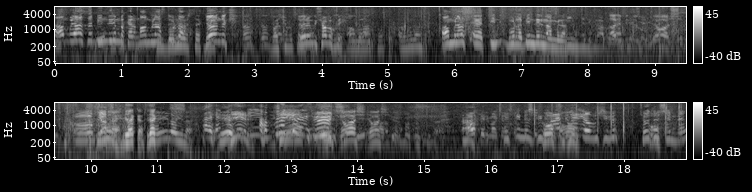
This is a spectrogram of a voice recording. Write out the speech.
ambulansa bindirin bakalım. Ambulans burada. Döndük. Dönün bir çabuk bir. Ambulans evet bin- burada bindirin ambulans. Hop yat. Bir dakika, bir dakika. Bir, iki, üç. Yavaş yavaş. Aferin arkadaşlar. Hepimiz bir bırak veriyormuşuz. Çözün şimdi.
